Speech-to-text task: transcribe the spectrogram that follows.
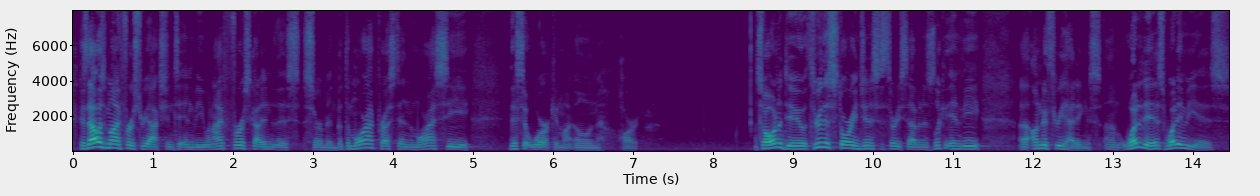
Because that was my first reaction to envy when I first got into this sermon. But the more I pressed in, the more I see this at work in my own heart. So, I want to do through this story in Genesis 37 is look at envy uh, under three headings um, what it is, what envy is,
